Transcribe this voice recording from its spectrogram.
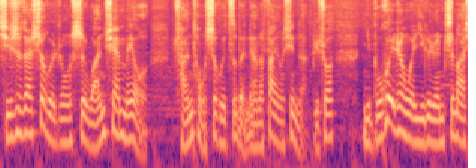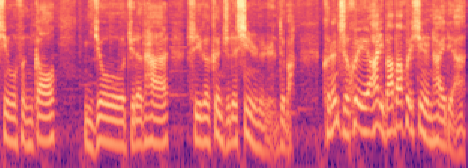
其实在社会中是完全没有传统社会资本那样的泛用性的。比如说，你不会认为一个人芝麻信用分高，你就觉得他是一个更值得信任的人，对吧？可能只会阿里巴巴会信任他一点啊，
